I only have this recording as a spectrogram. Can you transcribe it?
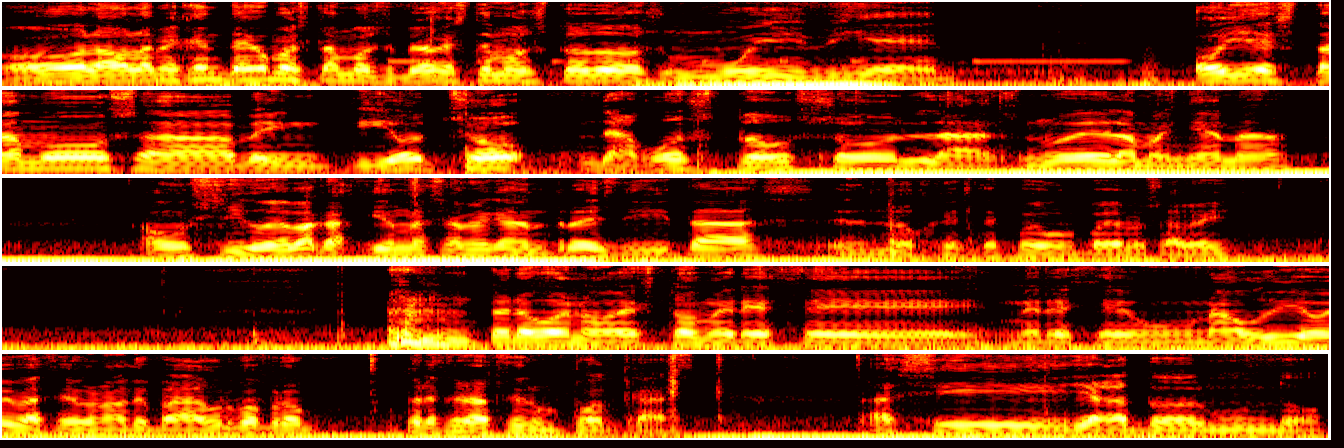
Hola, hola mi gente, ¿cómo estamos? Espero que estemos todos muy bien. Hoy estamos a 28 de agosto, son las 9 de la mañana. Aún sigo de vacaciones, ya me quedan tres días. Los que estéis por el grupo ya lo sabéis. Pero bueno, esto merece, merece un audio. Iba a hacer un audio para el grupo, pero prefiero hacer un podcast. Así llega todo el mundo.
